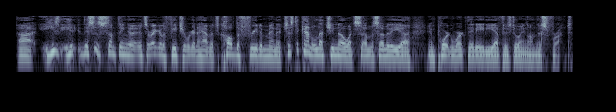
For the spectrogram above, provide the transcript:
uh, he's he, this is something. Uh, it's a regular feature we're going to have. It's called the Freedom Minute, just to kind of let you know what some some of the uh, important work that ADF is doing on this front.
